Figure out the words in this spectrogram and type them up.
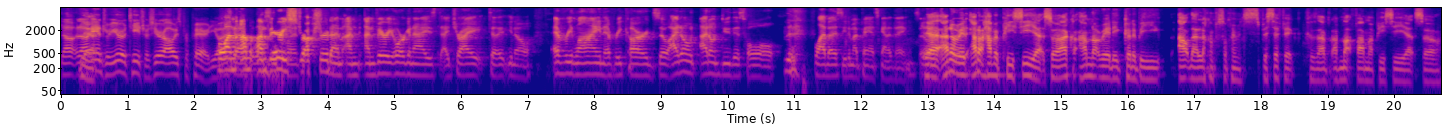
No, no, yeah. Andrew, you're a teacher, so you're always prepared. You well, I'm I'm, I'm very plan. structured. I'm I'm I'm very organized. I try to you know every line, every card. So I don't I don't do this whole fly by the seat of my pants kind of thing. So yeah, I don't really I don't have a PC yet, so I, I'm not really going to be out there looking for something specific because I've I've not found my PC yet. So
